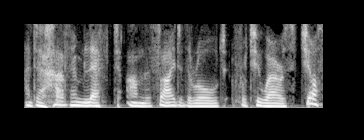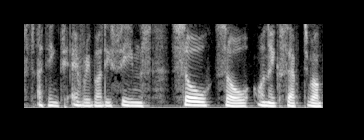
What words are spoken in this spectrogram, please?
and to have him left on the side of the road for two hours, just I think to everybody seems so so unacceptable.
